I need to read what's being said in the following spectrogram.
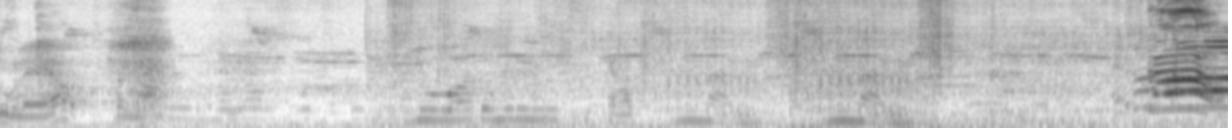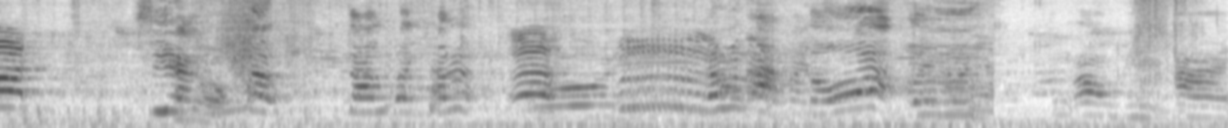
ดูแล้วยัวต้องรีบกับนี่มันนี่มันเสียงแบบดังไปฉันอะเออแล้วมันอัดโต๊ะอะเออเอาผิดอาย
